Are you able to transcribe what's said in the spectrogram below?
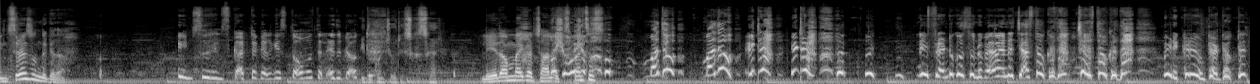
ఇన్సూరెన్స్ ఉంది కదా? ఇన్సూరెన్స్ కట్టగలిగే స్తోమత లేదు డాక్టర్. కొంచెం రిస్క్ సార్. లేదమ్మా ఇక్కడ చాలా ఎక్స్పెన్సెస్ మధు మధు! ఇట్రా ఇట్రా. నీ ఫ్రెండ్ కోసం నువ్వేమైనా చేస్తావు కదా? చేస్తావు కదా? వీడు ఇక్కడే ఉంటాడు డాక్టర్.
